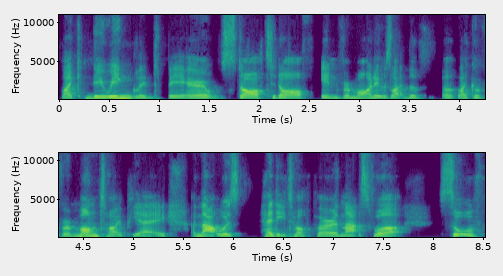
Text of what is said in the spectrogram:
like New England beer started off in Vermont and it was like the uh, like a Vermont IPA and that was Heady Topper and that's what sort of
